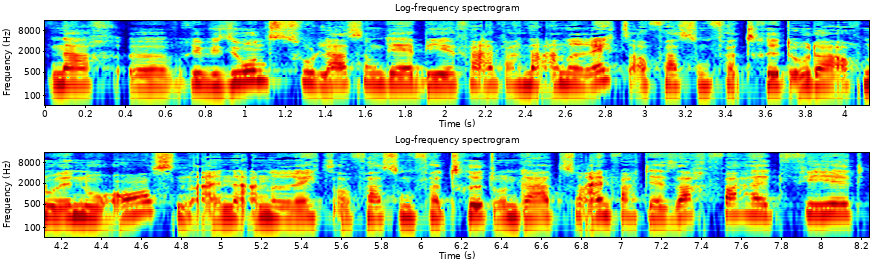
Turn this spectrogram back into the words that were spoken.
nach äh, Revisionszulassung der BFH einfach eine andere Rechtsauffassung vertritt oder auch nur in Nuancen eine andere Rechtsauffassung vertritt und dazu einfach der Sachverhalt fehlt,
